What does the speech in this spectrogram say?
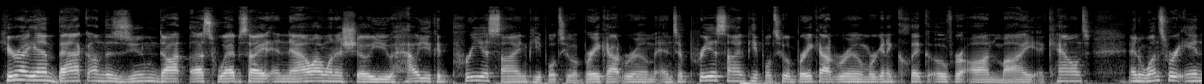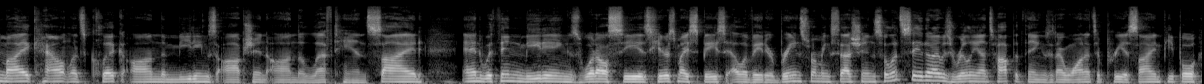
Here I am back on the zoom.us website and now I want to show you how you could pre-assign people to a breakout room and to pre-assign people to a breakout room we're going to click over on my account and once we're in my account let's click on the meetings option on the left hand side and within meetings, what I'll see is here's my space elevator brainstorming session. So let's say that I was really on top of things and I wanted to pre-assign people.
